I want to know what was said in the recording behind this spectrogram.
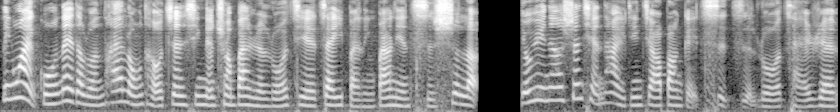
另外，国内的轮胎龙头正兴的创办人罗杰在一百零八年辞世了。由于呢生前他已经交棒给次子罗才仁，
